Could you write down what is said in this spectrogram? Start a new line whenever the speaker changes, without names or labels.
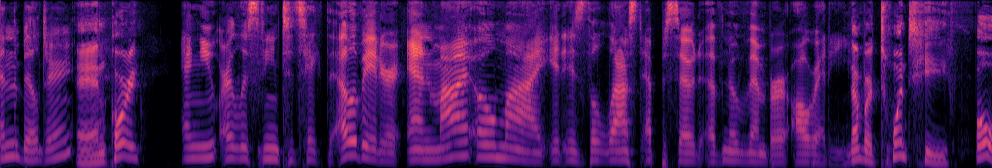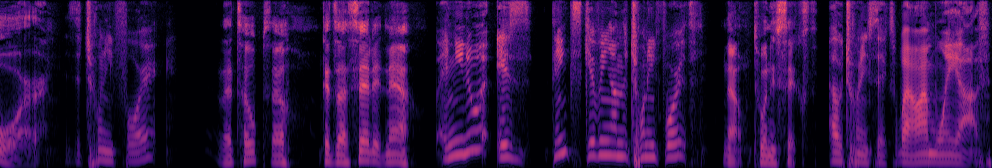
Gen the Builder,
And Corey.
and you are listening to Take the Elevator. And my, oh my, it is the last episode of November already.
Number 24.
Is it 24?
Let's hope so. Because I said it now.
And you know what? Is Thanksgiving on the 24th?
No, 26th.
Oh, 26. Wow, I'm way off.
